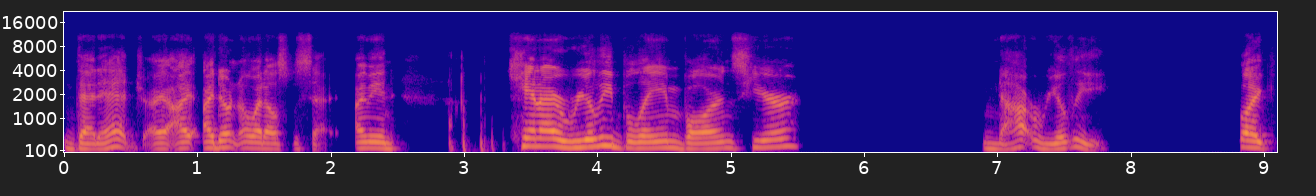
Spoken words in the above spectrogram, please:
that edge. I, I I don't know what else to say. I mean, can I really blame Barnes here? Not really. Like,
